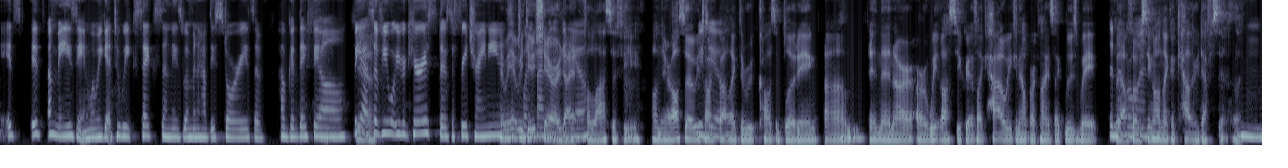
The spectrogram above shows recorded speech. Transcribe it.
it's it's amazing when we get to week 6 and these women have these stories of how good they feel. But yeah, yeah so if you, you're curious, there's a free training. And we, we do share our video. diet philosophy on there. Also, we, we talk do. about like the root cause of bloating, um, and then our, our weight loss secret of like how we can help our clients like lose weight the without focusing one. on like a calorie deficit or like mm-hmm.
